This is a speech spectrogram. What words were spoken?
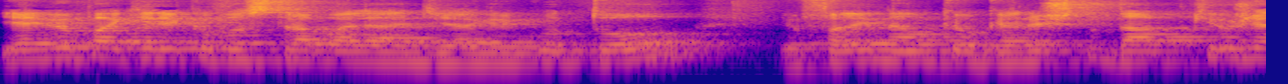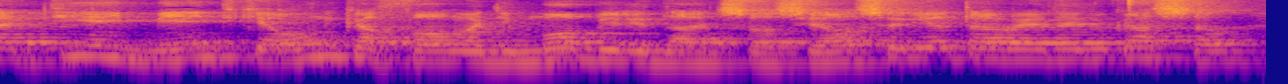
E aí meu pai queria que eu fosse trabalhar de agricultor. Eu falei não, que eu quero estudar, porque eu já tinha em mente que a única forma de mobilidade social seria através da educação.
